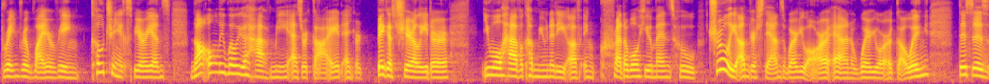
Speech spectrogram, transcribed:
brain rewiring coaching experience. Not only will you have me as your guide and your biggest cheerleader, you will have a community of incredible humans who truly understands where you are and where you are going. This is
